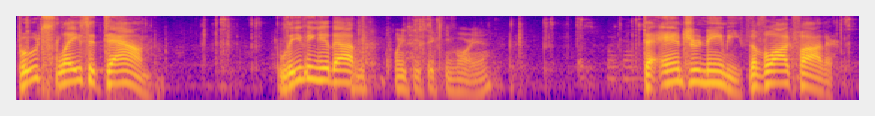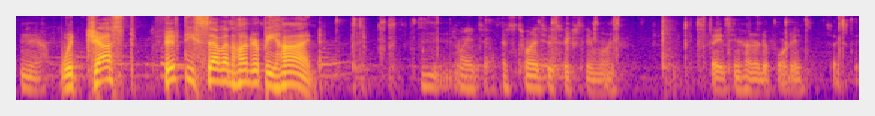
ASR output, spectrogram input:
Boots lays it down, leaving it up 2260 more, yeah? To Andrew Neeme, the vlog father, with just 5,700 behind. 22. It's 2260 more. It's 1800 to 4060.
